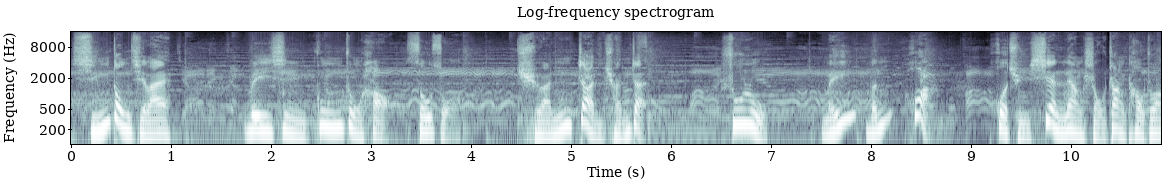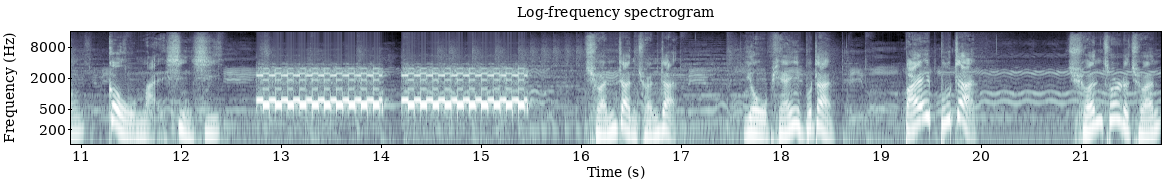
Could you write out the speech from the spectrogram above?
行动起来！微信公众号搜索“全站全站”，输入“没文化”，获取限量手账套装购买信息。全占全占，有便宜不占，白不占。全村的全，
